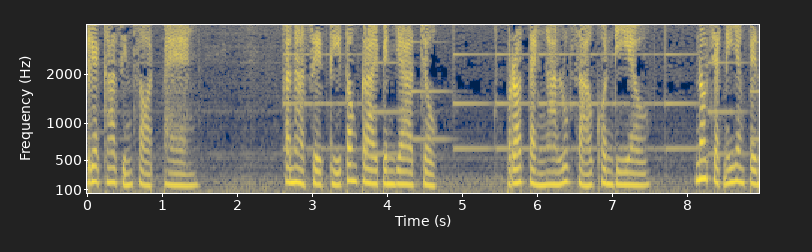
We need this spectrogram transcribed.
เรียกค่าสินสอดแพง ขนาดเศรษฐีต้องกลายเป็นยาจก เพราะแต่งงานลูกสาวคนเดียว นอกจากนี้ยังเป็น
